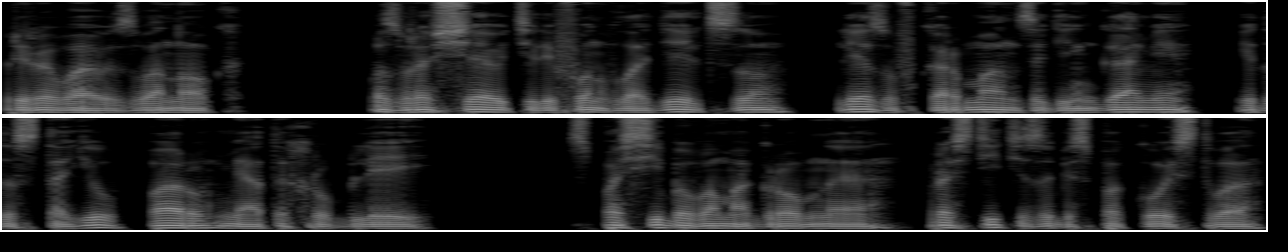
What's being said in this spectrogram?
Прерываю звонок. Возвращаю телефон владельцу, лезу в карман за деньгами и достаю пару мятых рублей. Спасибо вам огромное. Простите за беспокойство.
